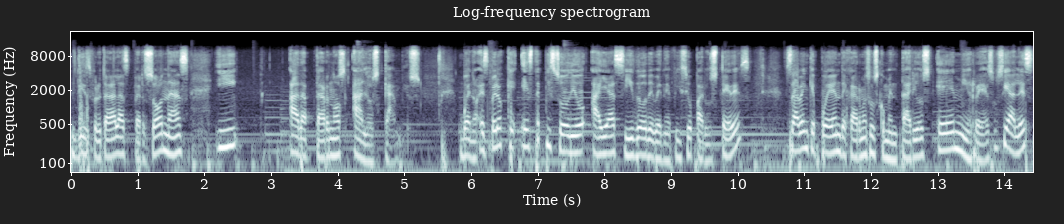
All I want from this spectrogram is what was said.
disfrutar a las personas y adaptarnos a los cambios. Bueno, espero que este episodio haya sido de beneficio para ustedes. Saben que pueden dejarme sus comentarios en mis redes sociales.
